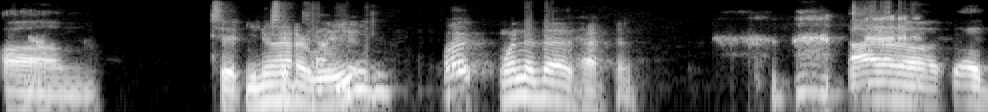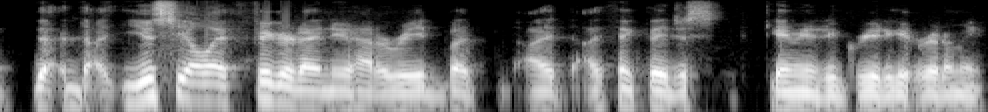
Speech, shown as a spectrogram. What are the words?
Um, to you know to how to read? Of, what? When did that happen? I don't know. UCLA figured I knew how to read, but I, I think they just gave me a degree to get rid of me.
